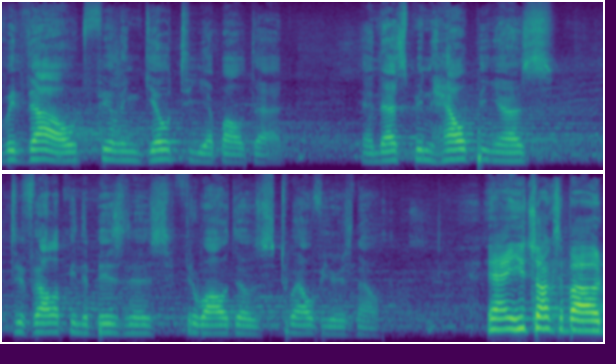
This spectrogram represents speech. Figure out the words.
without feeling guilty about that. And that's been helping us developing the business throughout those 12 years now. Yeah, you talked about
